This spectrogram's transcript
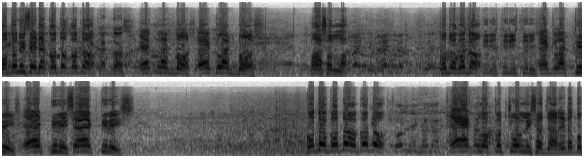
কত নিছে এটা? কত কত? এক লাখ দশ। এক লাখ দশ এক লাখ দশ। মাশাল্লাহ কত কত? তিরিশ তিরিশ তিরিশ। এক লাখ তিরিশ এক তিরিশ এক তিরিশ। কত কত কত? এক লক্ষ চল্লিশ হাজার। এটা তো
